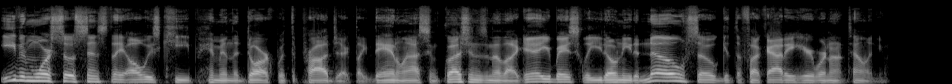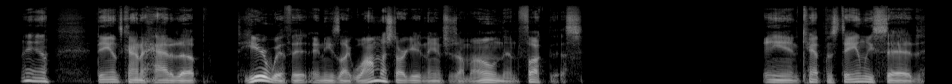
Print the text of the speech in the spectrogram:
even more so since they always keep him in the dark with the project. Like Dan will ask him questions and they're like, Yeah, you're basically you don't need to know, so get the fuck out of here. We're not telling you. Yeah. Dan's kind of had it up to here with it, and he's like, Well, I'm gonna start getting answers on my own then. Fuck this. And Captain Stanley said,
